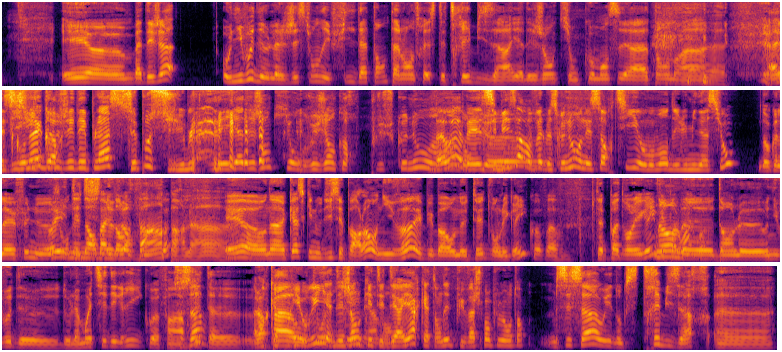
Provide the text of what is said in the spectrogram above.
Et euh, bah déjà, au niveau de la gestion des files d'attente à l'entrée, c'était très bizarre. Il y a des gens qui ont commencé à attendre à, euh, à Est-ce qu'on a 18 heures. grugé des places? C'est possible. Mais il y a des gens qui ont grugé encore plus que nous. bah hein, ouais, donc, mais c'est euh, bizarre en fait parce que nous on est sortis au moment d'illumination, donc on avait fait une ouais, journée normale dans le 19h20 parc. quoi. par là. Et euh, euh, on a un casque qui nous dit c'est par là, on y va, et puis bah on était devant les grilles quoi. Enfin, peut-être pas devant les grilles, non, mais pas loin. quoi. dans le, au niveau de, de la moitié des grilles, quoi. Enfin, C'est après, ça. Alors qu'a priori, il y a des gens qui étaient derrière, qui attendaient depuis vachement plus longtemps. C'est ça, oui. Donc c'est très bizarre. Euh...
